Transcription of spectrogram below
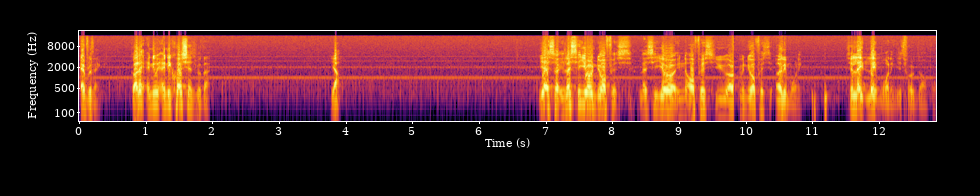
Everything. Got it? Any, any questions with that? Yeah. Yeah, so let's say you're in the office. Let's say you're in the office, you are in the office early morning. Say late, late morning, just for example.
